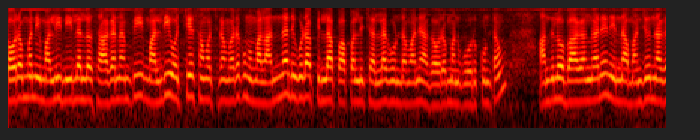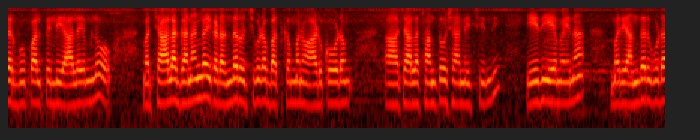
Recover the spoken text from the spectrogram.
గౌరమ్మని మళ్ళీ నీళ్ళల్లో సాగనంపి మళ్ళీ వచ్చే సంవత్సరం వరకు మమ్మల్ని అందరినీ కూడా పిల్ల పాపల్ని చల్లగా ఉండమని ఆ గౌరమ్మని కోరుకుంటాం. అందులో భాగంగానే నిన్న మంజూర్ నగర్ భూపాల్పల్లి ఆలయంలో మరి చాలా ఘనంగా ఇక్కడ అందరూ వచ్చి కూడా బతుకమ్మను ఆడుకోవడం చాలా సంతోషాన్ని ఇచ్చింది. ఏది ఏమైనా మరి అందరు కూడా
